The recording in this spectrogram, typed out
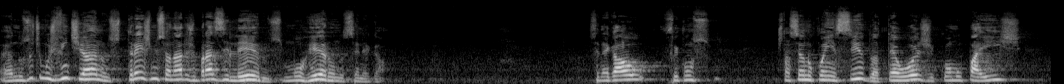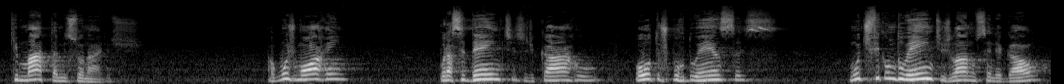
É, nos últimos 20 anos, três missionários brasileiros morreram no Senegal. O Senegal foi, está sendo conhecido até hoje como o país que mata missionários. Alguns morrem por acidentes de carro, outros por doenças, Muitos ficam doentes lá no Senegal.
